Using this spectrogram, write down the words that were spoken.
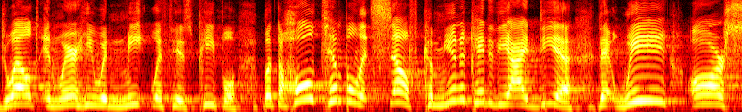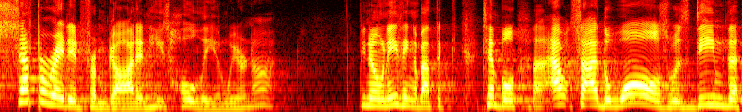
dwelt and where he would meet with his people. But the whole temple itself communicated the idea that we are separated from God and he's holy and we are not. If you know anything about the temple, uh, outside the walls was deemed the,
